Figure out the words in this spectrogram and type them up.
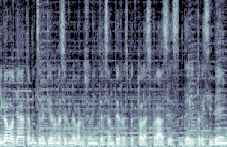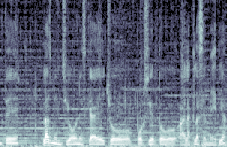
Y luego ya también se metieron a hacer una evaluación interesante respecto a las frases del presidente, las menciones que ha hecho, por cierto, a la clase media.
